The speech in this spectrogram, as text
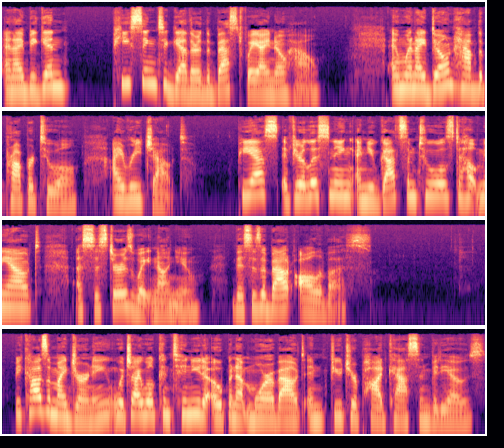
and I begin piecing together the best way I know how. And when I don't have the proper tool, I reach out. P.S. If you're listening and you've got some tools to help me out, a sister is waiting on you. This is about all of us. Because of my journey, which I will continue to open up more about in future podcasts and videos,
